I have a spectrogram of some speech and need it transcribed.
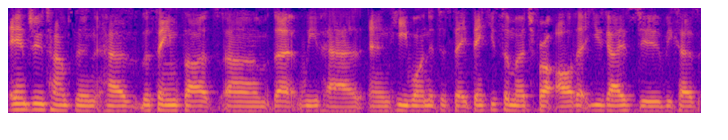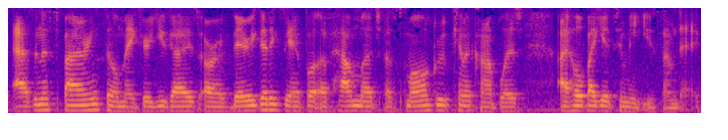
Andrew Thompson has the same thoughts um, that we've had, and he wanted to say thank you so much for all that you guys do because as an aspiring filmmaker, you guys are a very good example of how much a small group can accomplish. I hope I get to meet you someday.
